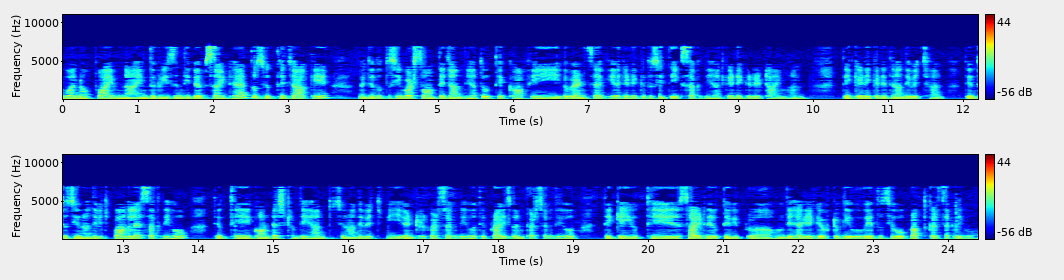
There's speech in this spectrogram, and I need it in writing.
1059 the reason ਦੀ ਵੈਬਸਾਈਟ ਹੈ ਤੁਸੀਂ ਉੱਥੇ ਜਾ ਕੇ ਜਦੋਂ ਤੁਸੀਂ WhatsApp ਤੇ ਜਾਂਦੇ ਆ ਤਾਂ ਉੱਥੇ ਕਾਫੀ ਇਵੈਂਟਸ ਹੈਗੇ ਆ ਜਿਹੜੇ ਕਿ ਤੁਸੀਂ ਦੇਖ ਸਕਦੇ ਆ ਕਿਹੜੇ ਕਿਹੜੇ ਟਾਈਮ ਹਨ ਤੇ ਕਿਹੜੇ ਕਿਹੜੇ ਦਿਨਾਂ ਦੇ ਵਿੱਚ ਹਨ? ਤੇ ਤੁਸੀਂ ਉਹਨਾਂ ਦੇ ਵਿੱਚ ਭਾਗ ਲੈ ਸਕਦੇ ਹੋ। ਤੇ ਉੱਥੇ ਕੰਟੈਸਟ ਹੁੰਦੇ ਹਨ। ਤੁਸੀਂ ਉਹਨਾਂ ਦੇ ਵਿੱਚ ਵੀ ਐਂਟਰ ਕਰ ਸਕਦੇ ਹੋ ਤੇ ਪ੍ਰਾਈਜ਼ ਵਿਨ ਕਰ ਸਕਦੇ ਹੋ। ਤੇ ਕਈ ਉੱਥੇ ਸਾਈਟ ਦੇ ਉੱਤੇ ਵੀ ਅਹ, ਹੁੰਦੇ ਹੈਗੇ ਗਿਫਟ ਗਿਵ ਅਵੇ ਤੁਸੀਂ ਉਹ ਪ੍ਰਾਪਤ ਕਰ ਸਕਦੇ ਹੋ।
